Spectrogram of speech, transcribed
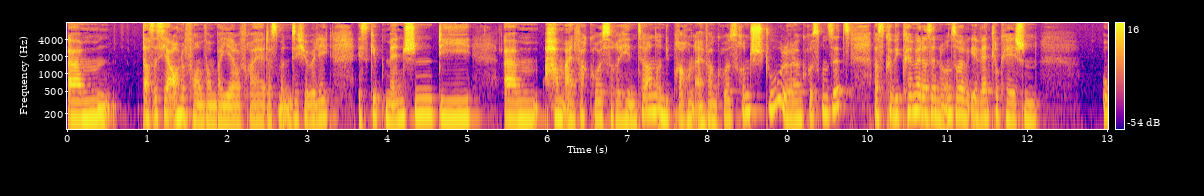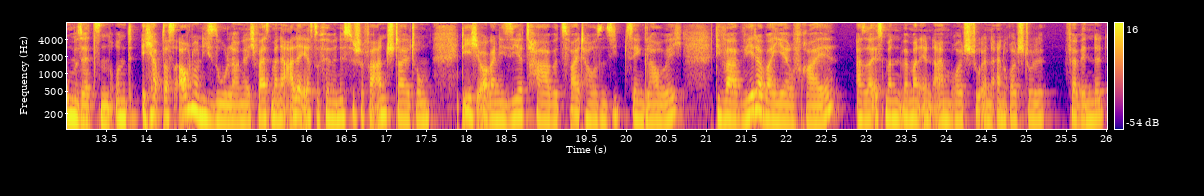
ähm, das ist ja auch eine Form von Barrierefreiheit, dass man sich überlegt, es gibt Menschen, die ähm, haben einfach größere Hintern und die brauchen einfach einen größeren Stuhl oder einen größeren Sitz. Was, wie können wir das in unserer Event-Location umsetzen? Und ich habe das auch noch nicht so lange. Ich weiß, meine allererste feministische Veranstaltung, die ich organisiert habe, 2017, glaube ich, die war weder barrierefrei, also da ist man, wenn man in einem Rollstuhl, in einen Rollstuhl verwendet,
